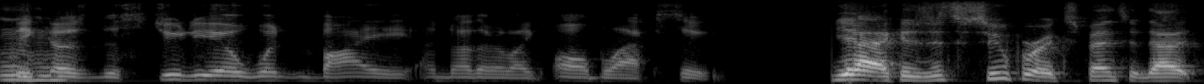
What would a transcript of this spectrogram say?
Mhm. because the studio wouldn't buy another like all black suit. Yeah, because it's super expensive. That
